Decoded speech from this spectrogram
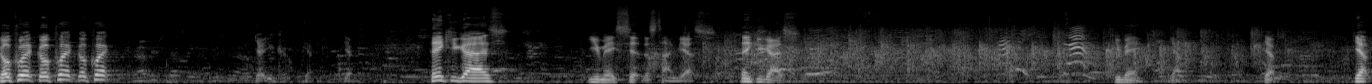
Go quick, go quick, go quick. Yeah, you go. Yeah, yeah. Thank you, guys. You may sit this time, yes. Thank you, guys. You may. Yep. Yep. Yep.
